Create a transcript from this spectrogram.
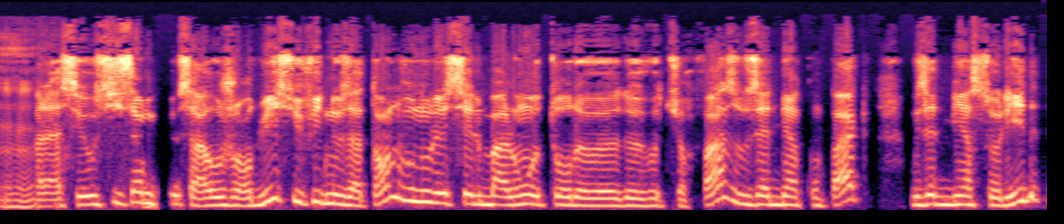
Mhm. Voilà, c'est aussi simple que ça. Aujourd'hui, il suffit de nous attendre. Vous nous laissez le ballon autour de, de votre surface. Vous êtes bien compact, vous êtes bien solide.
